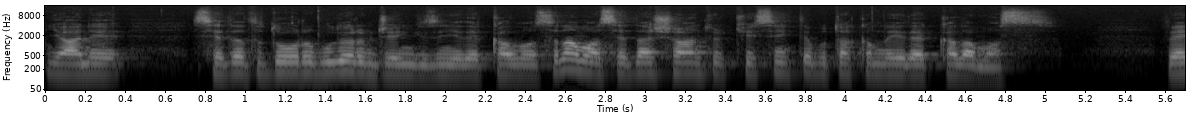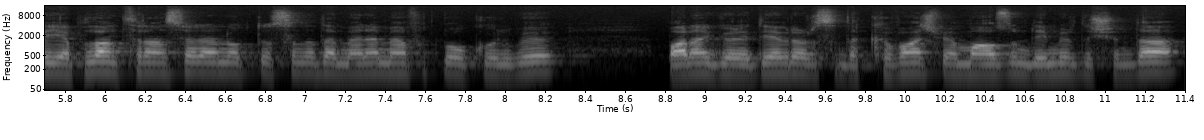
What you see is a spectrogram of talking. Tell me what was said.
Yani Sedat'ı doğru buluyorum Cengiz'in yedek kalmasını ama Sedat Şahentürk kesinlikle bu takımda yedek kalamaz. Ve yapılan transferler noktasında da Menemen Futbol Kulübü bana göre devre arasında Kıvanç ve Mazlum Demir dışında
